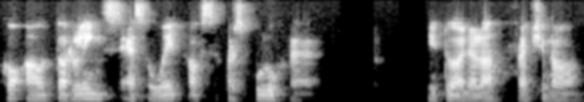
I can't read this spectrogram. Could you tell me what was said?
co-author links as weight of per 10. Nah, itu adalah fractional.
